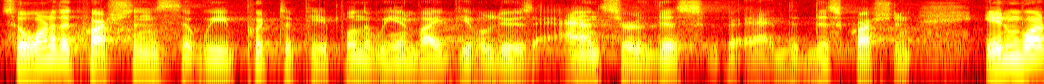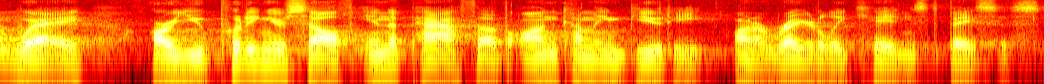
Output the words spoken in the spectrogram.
So, one of the questions that we put to people and that we invite people to do is answer this, uh, this question In what way are you putting yourself in the path of oncoming beauty on a regularly cadenced basis?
